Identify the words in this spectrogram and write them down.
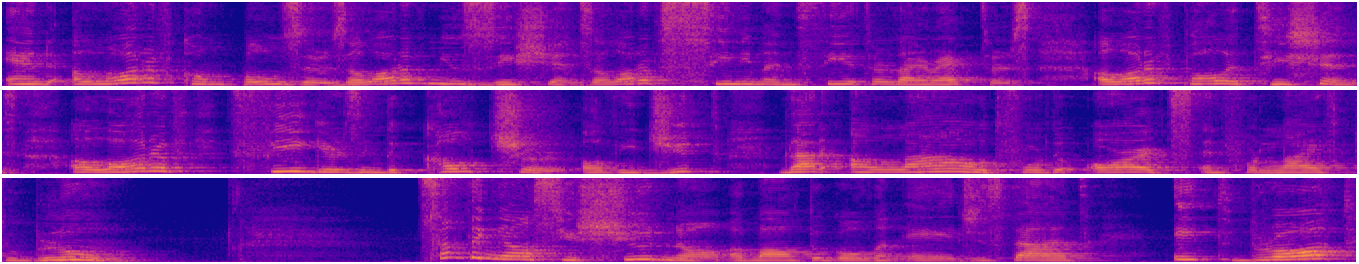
and a lot of composers, a lot of musicians, a lot of cinema and theater directors, a lot of politicians, a lot of figures in the culture of Egypt that allowed for the arts and for life to bloom. Something else you should know about the Golden Age is that it brought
